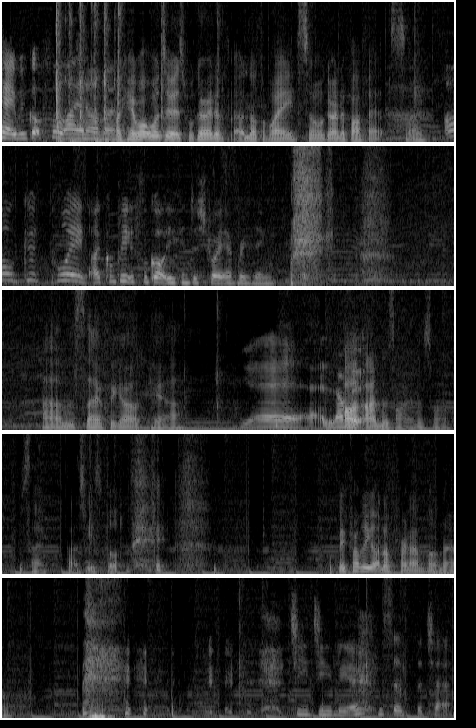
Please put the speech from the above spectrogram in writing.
okay, we've got full iron armor. Okay, what we'll do is we'll go in a, another way, so we'll go in above it. So Oh, good point. I completely forgot you can destroy everything. um, so if we go up here, Yeah, love oh, it. and there's iron as well, so that's useful. We've probably got enough for an anvil now. GG Leo says the chat.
